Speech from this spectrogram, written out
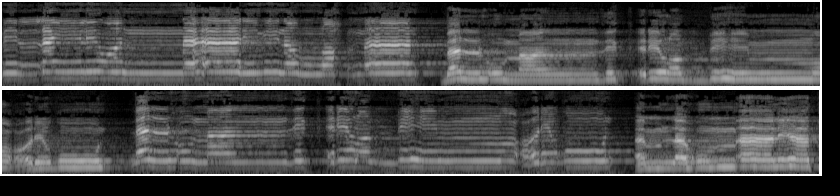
بالليل والنهار من الرحمن بل هم عن ذكر ربهم معرضون بل هم عن ذكر ربهم معرضون أم لهم آلهة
